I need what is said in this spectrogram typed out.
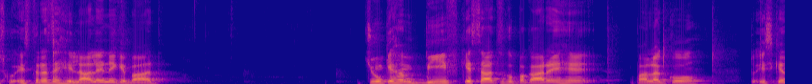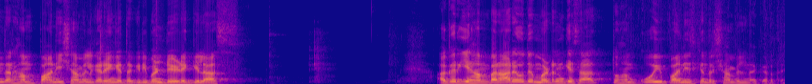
اس کو اس طرح سے ہلا لینے کے بعد چونکہ ہم بیف کے ساتھ اس کو پکا رہے ہیں پالک کو، تو اس کے اندر ہم پانی شامل کریں گے تقریباً ڈیڑھ ایک گلاس۔ اگر یہ ہم بنا رہے ہوتے مٹن کے ساتھ، تو ہم کوئی پانی اس کے اندر شامل نہ کرتے،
